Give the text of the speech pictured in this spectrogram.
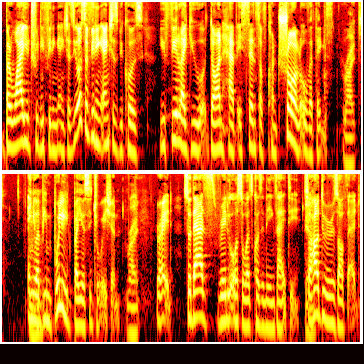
But why are you truly feeling anxious? You're also feeling anxious because you feel like you don't have a sense of control over things, Right. and you are mm-hmm. being bullied by your situation, Right. right? So that's really also what's causing the anxiety. So Yeah. how do we resolve that?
